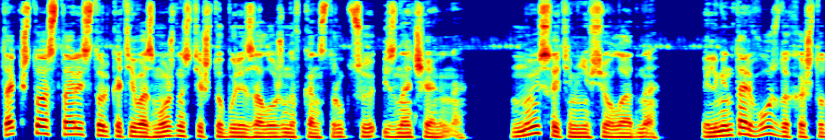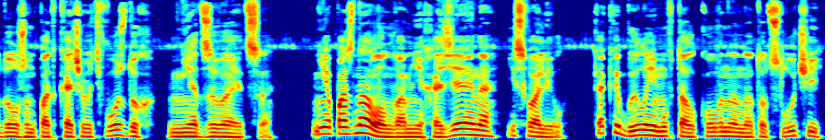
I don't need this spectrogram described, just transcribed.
так что остались только те возможности, что были заложены в конструкцию изначально. Ну и с этим не все ладно. Элементаль воздуха, что должен подкачивать воздух, не отзывается. Не опознал он во мне хозяина и свалил, как и было ему втолковано на тот случай,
